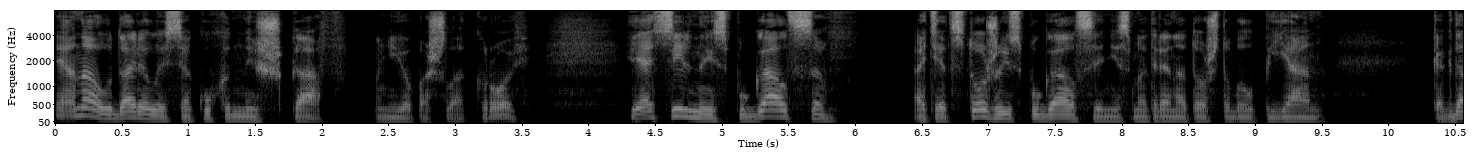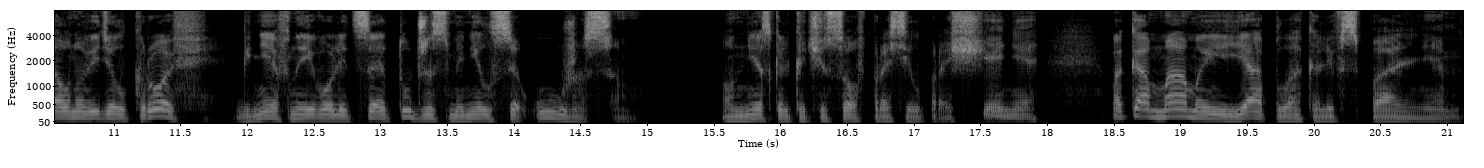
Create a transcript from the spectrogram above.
и она ударилась о кухонный шкаф. У нее пошла кровь. Я сильно испугался. Отец тоже испугался, несмотря на то, что был пьян. Когда он увидел кровь, гнев на его лице тут же сменился ужасом. Он несколько часов просил прощения, пока мама и я плакали в спальне.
